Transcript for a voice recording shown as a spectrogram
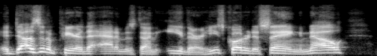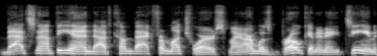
it doesn't appear that Adam has done either. He's quoted as saying, No, That's not the end. I've come back from much worse. My arm was broken in 18,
